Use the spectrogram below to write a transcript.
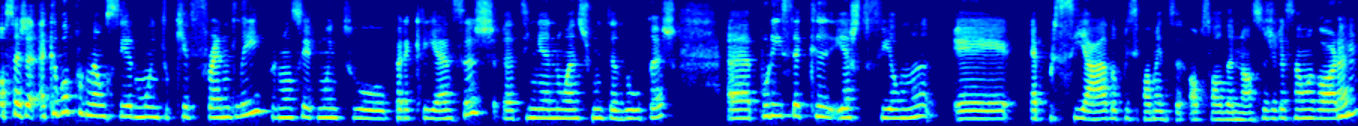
ou seja, acabou por não ser muito kid-friendly, por não ser muito para crianças, uh, tinha nuances muito adultas, uh, por isso é que este filme é apreciado, principalmente ao pessoal da nossa geração agora, uhum.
